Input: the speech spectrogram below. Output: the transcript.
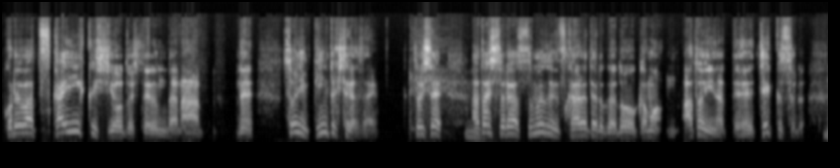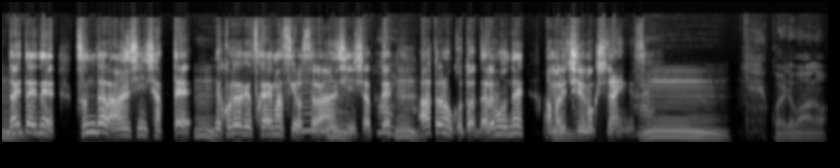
これは使いにくくしようとしてるんだな、ね、そういうふうにピンときてください。そして、果たしてそれがスムーズに使われてるかどうかも後になってねチェックする、大体ね積んだら安心しちゃって、でこれだけ使えますよって言ったら安心しちゃって、後のことは誰もねあまり注目しないんですよ。これでもあの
